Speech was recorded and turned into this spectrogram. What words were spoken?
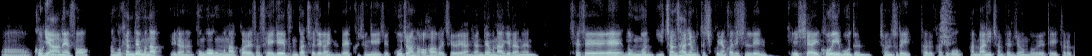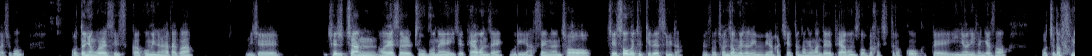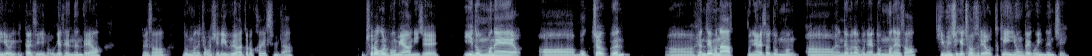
어, 거기 안에서 한국 현대문학이라는 국어국문학과에서 세 개의 분과 체제가 있는데 그 중에 이제 고전 어학을 제외한 현대문학이라는 체제의 논문 2004년부터 19년까지 실린 KCI 거의 모든 전수 데이터를 가지고 한 12,000편 정도의 데이터를 가지고 어떤 연구를 할 수 있을까 고민을 하다가 이제 최주찬, 허예슬 두 분의 이제 대학원생, 우리 학생은 저 제 수업을 듣기로 했습니다. 그래서 전성규 선생님이랑 같이 했던 성균관대 대학원 수업을 같이 들었고 그때 인연이 생겨서 어쩌다 보니 여기까지 오게 됐는데요. 그래서 논문을 조금씩 리뷰하도록 하겠습니다. 초록을 보면 이제 이 논문의 어, 목적은 어, 현대문학 분야에서 논문 어, 현대문학 분야의 논문에서 김윤식의 저술이 어떻게 인용되고 있는지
